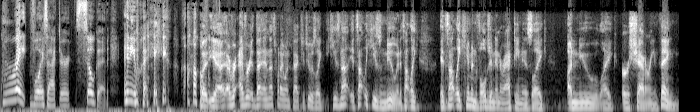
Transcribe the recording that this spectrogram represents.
great voice actor, so good. Anyway, um, but yeah, ever ever that, and that's what I went back to too. Is like he's not. It's not like he's new, and it's not like it's not like him and Vol'jin interacting is like a new like earth shattering thing.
